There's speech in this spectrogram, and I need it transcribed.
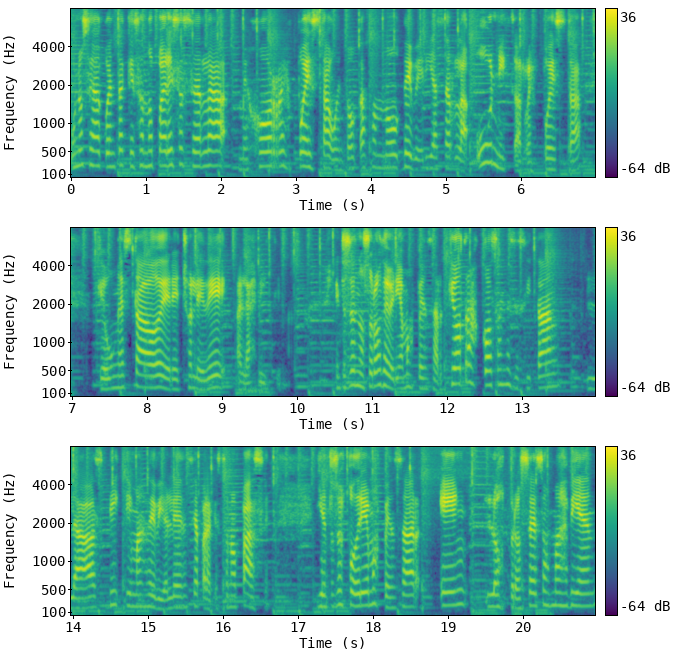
uno se da cuenta que esa no parece ser la mejor respuesta, o en todo caso no debería ser la única respuesta que un Estado de Derecho le dé a las víctimas. Entonces nosotros deberíamos pensar qué otras cosas necesitan las víctimas de violencia para que esto no pase. Y entonces podríamos pensar en los procesos más bien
